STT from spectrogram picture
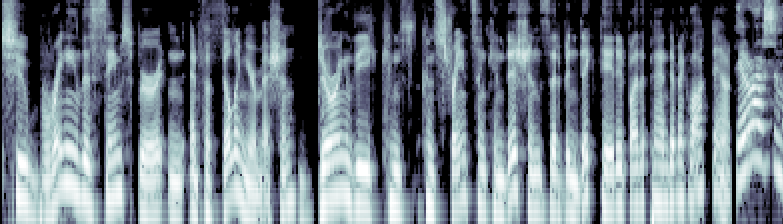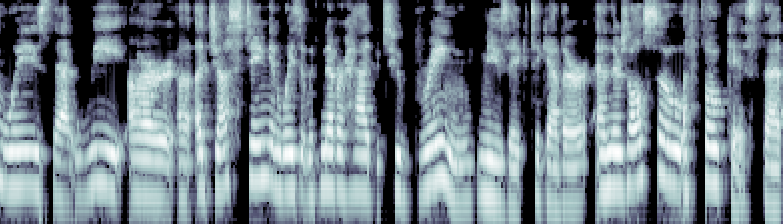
to bringing this same spirit and, and fulfilling your mission during the cons- constraints and conditions that have been dictated by the pandemic lockdown? There are some ways that we are uh, adjusting in ways that we've never had to bring music together. And there's also a focus that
